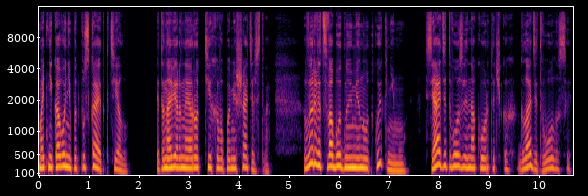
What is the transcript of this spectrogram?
Мать никого не подпускает к телу. Это, наверное, род тихого помешательства. Вырвет свободную минутку и к нему. Сядет возле на корточках, гладит волосы,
